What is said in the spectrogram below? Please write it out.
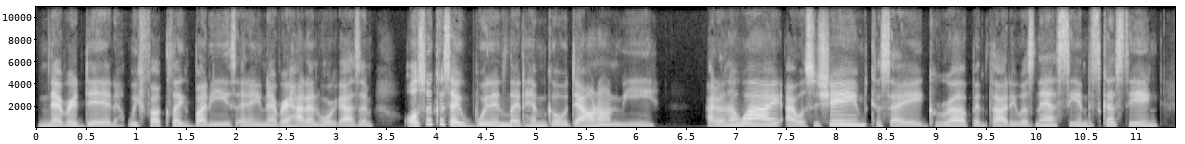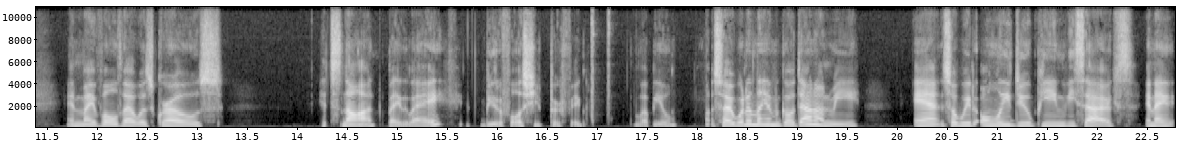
never did. We fucked like bunnies and I never had an orgasm. Also, because I wouldn't let him go down on me. I don't know why. I was ashamed because I grew up and thought it was nasty and disgusting and my vulva was gross. It's not, by the way. It's beautiful. She's perfect. Love you. So I wouldn't let him go down on me. And so we'd only do PNV sex. And I,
